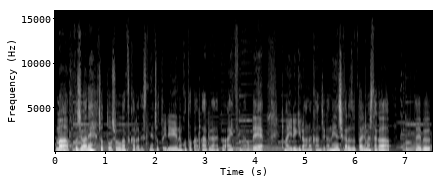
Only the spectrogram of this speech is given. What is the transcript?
まあ今年はね、ちょっとお正月からですね、ちょっと異例なことがだいぶ相次いだので、まあイレギュラーな感じが年始からずっとありましたが、だいぶ、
